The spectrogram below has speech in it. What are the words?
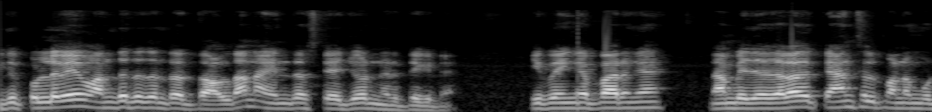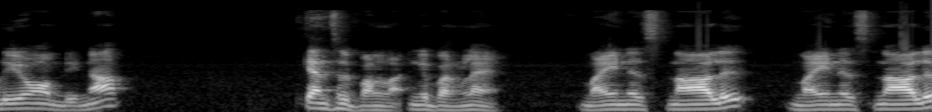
இதுக்குள்ளவே வந்துடுதுன்றதால தான் நான் இந்த ஸ்டேஜோடு நிறுத்திக்கிட்டேன். இப்போ இங்கே பாருங்க நம்ம இதை ஏதாவது கேன்சல் பண்ண முடியும் அப்படின்னா கேன்சல் பண்ணலாம். இங்கே பாருங்களேன். மைனஸ் நாலு மைனஸ் நாலு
